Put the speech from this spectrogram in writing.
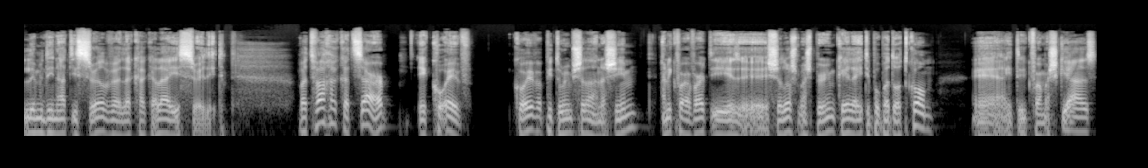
למדינת ישראל ולכלכלה הישראלית. בטווח הקצר אה, כואב, כואב הפיטורים של האנשים. אני כבר עברתי איזה שלוש משברים כאלה, הייתי פה בדוט קום, הייתי כבר משקיע אז,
